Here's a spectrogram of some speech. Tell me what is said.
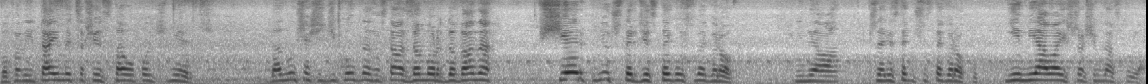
bo pamiętajmy, co się stało po ich śmierci. Danusia Siedzikówna została zamordowana w sierpniu 48 roku. Nie miała 46 roku. Nie miała jeszcze 18 lat.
